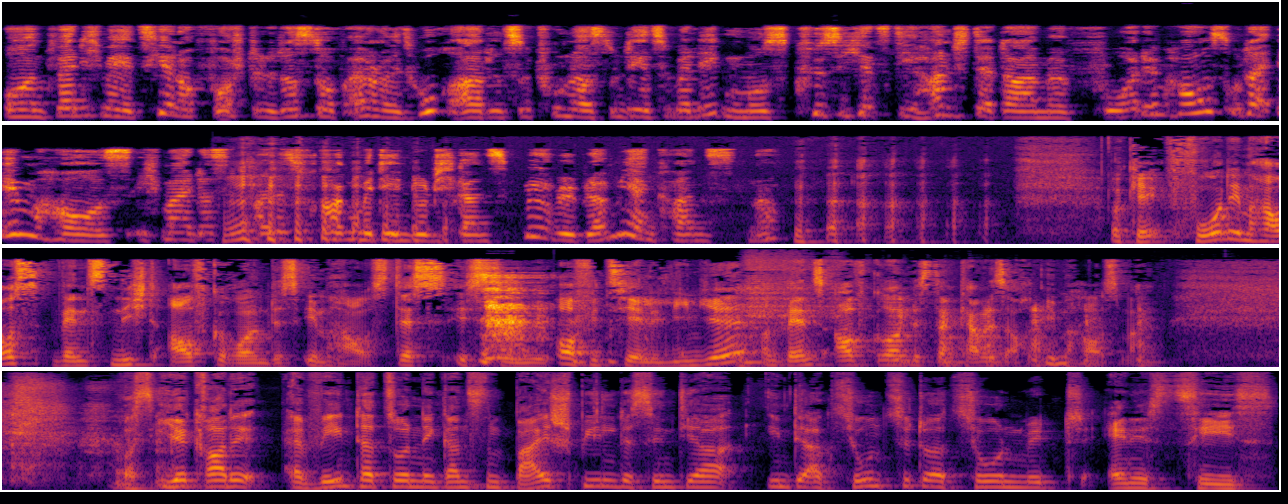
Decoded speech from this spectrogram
Und wenn ich mir jetzt hier noch vorstelle, dass du auf einmal mit Hochadel zu tun hast und dir jetzt überlegen musst, küsse ich jetzt die Hand der Dame vor dem Haus oder im Haus? Ich meine, das sind alles Fragen, mit denen du dich ganz übel blamieren kannst. Ne? Okay, vor dem Haus, wenn es nicht aufgeräumt ist im Haus. Das ist die offizielle Linie. Und wenn es aufgeräumt ist, dann kann man das auch im Haus machen. Was ihr gerade erwähnt habt, so in den ganzen Beispielen, das sind ja Interaktionssituationen mit NSCs.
